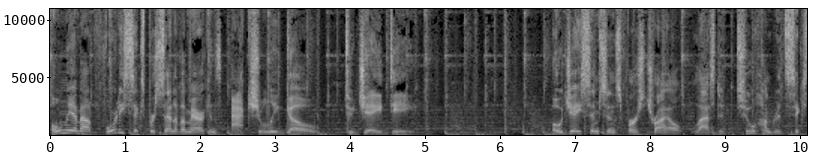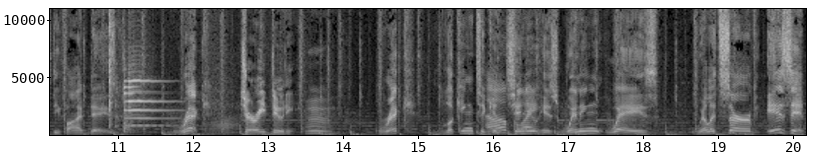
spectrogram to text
only about 46% of Americans actually go to JD. OJ Simpson's first trial lasted 265 days. Rick, Jury duty. Hmm. Rick, looking to Oh, continue boy. his winning ways. Will it serve? Is it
